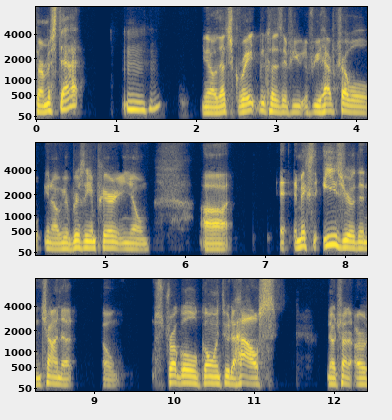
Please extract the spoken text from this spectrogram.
thermostat. Mm-hmm. You know, that's great because if you if you have trouble, you know, you're visually impaired, you know, uh, it, it makes it easier than trying to oh, struggle going through the house you know, trying to or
